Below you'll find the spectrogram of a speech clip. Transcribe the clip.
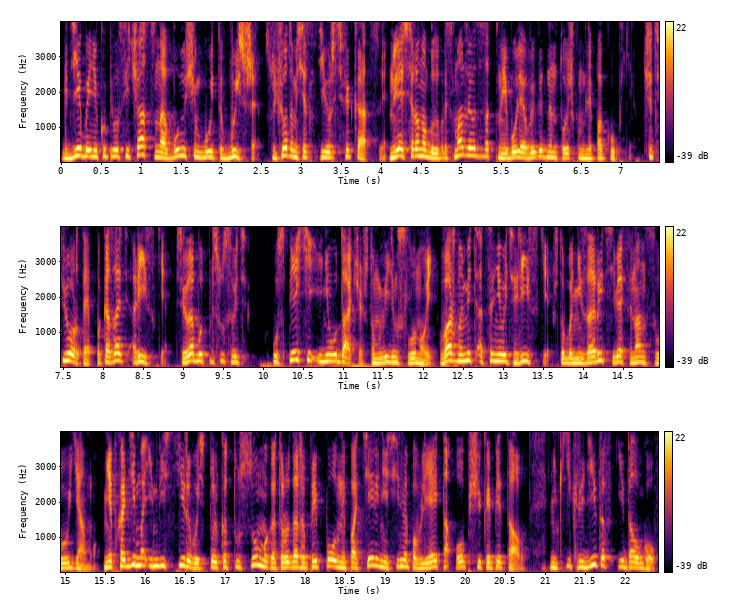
Где бы я ни купил сейчас, цена в будущем будет выше, с учетом, естественно, диверсификации. Но я все равно буду присматриваться к наиболее выгодным точкам для покупки. Четвертое. Показать риски. Всегда будут присутствовать успехи и неудачи, что мы видим с Луной. Важно уметь оценивать риски, чтобы не зарыть себя в финансовую яму. Необходимо инвестировать только ту сумму, которая даже при полной потере не сильно повлияет на общий капитал. Никаких кредитов и долгов.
